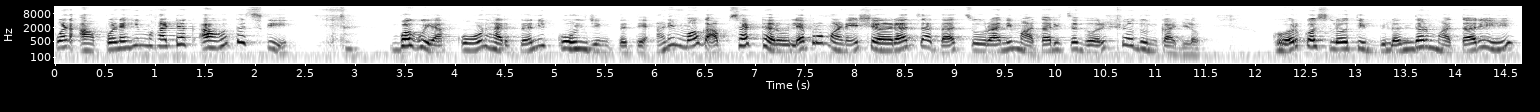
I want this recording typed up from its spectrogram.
पण आपणही महाठक आहोतच की. बघूया कोण हरतं आणि कोण जिंकतं ते. आणि मग आपसात ठरवल्याप्रमाणे शहरात जातात चोरांनी म्हातारीचं घर शोधून काढलं. घर कसलं? ती बिलंदर म्हातारी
